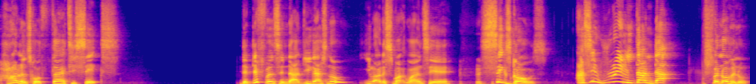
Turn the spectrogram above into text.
Haaland scored 36. The difference in that, do you guys know? You are the smart ones here. Six goals. Has he really done that phenomenal?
